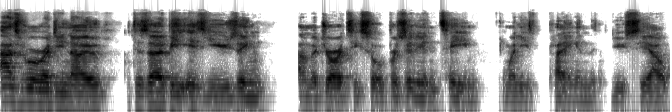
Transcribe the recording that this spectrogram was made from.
as we already know, De Zerbi is using a majority sort of Brazilian team when he's playing in the UCL.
